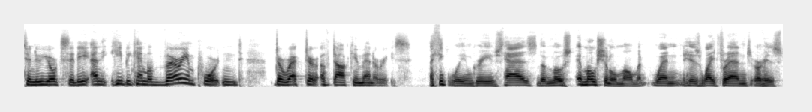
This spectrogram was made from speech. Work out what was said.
to New York City, and he became a very important director of documentaries. I think William Greaves has the most emotional moment when his white friend or his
